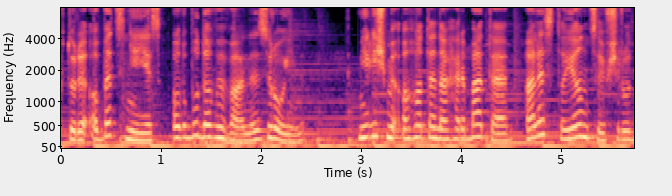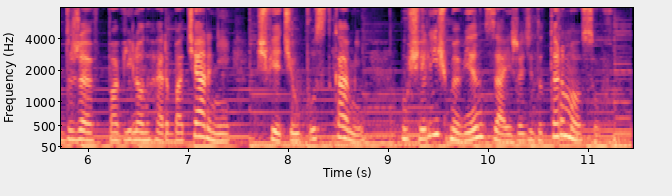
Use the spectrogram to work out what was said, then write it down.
który obecnie jest odbudowywany z ruin. Mieliśmy ochotę na herbatę, ale stojący wśród drzew pawilon herbaciarni świecił pustkami. Musieliśmy więc zajrzeć do termosów.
